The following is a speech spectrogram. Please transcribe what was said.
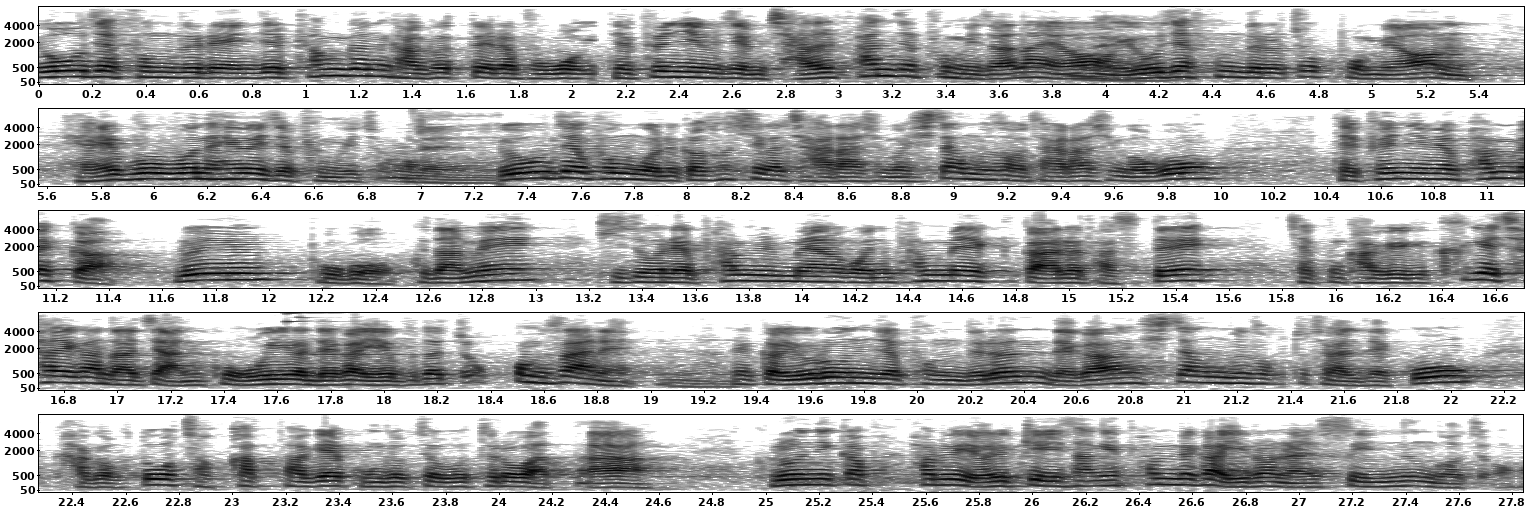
요 제품들의 이제 평균 가격대를 보고, 대표님이 지금 잘 판 제품이잖아요. 네. 요 제품들을 쭉 보면 대부분 해외 제품이죠. 네. 요 제품 보니까 소싱을 잘 하신 거, 시장 분석을 잘 하신 거고, 대표님의 판매가를 보고, 그 다음에 기존에 판매하고 있는 판매가를 봤을 때 제품 가격이 크게 차이가 나지 않고 오히려 내가 얘보다 조금 싸네. 그러니까 이런 제품들은 내가 시장 분석도 잘 됐고 가격도 적합하게 공격적으로 들어왔다. 그러니까 하루에 10개 이상의 판매가 일어날 수 있는 거죠.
